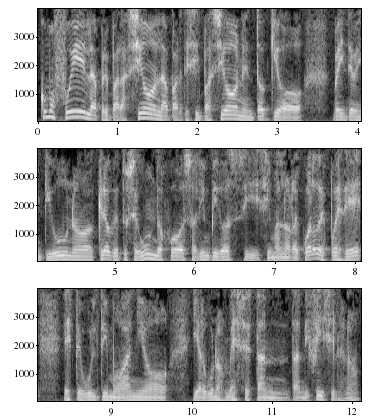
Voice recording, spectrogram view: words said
¿cómo fue la preparación, la participación en Tokio 2021? Creo que tus segundos Juegos Olímpicos, si, si mal no recuerdo, después de este último año y algunos meses tan, tan difíciles, ¿no?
